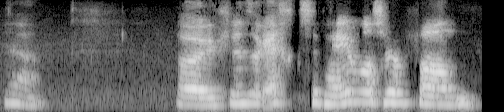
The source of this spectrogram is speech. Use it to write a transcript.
Ja. Oh, ik vind het ook echt, zit helemaal zo van,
